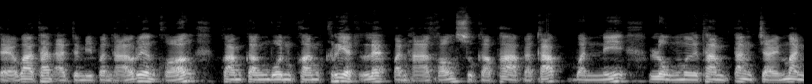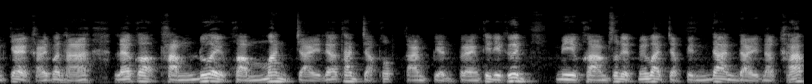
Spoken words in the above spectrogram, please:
แต่ว่าท่านอาจจะมีปัญหาเรื่องของความกังวลความเครียดและปัญหาของสุขภาพนะครับ วันนี้ลงมือทำตั้งใจมั่นแก้ไขปัญหา แล้วก็ทำด้วยความมั่นใจแล้วท่านจะพบการเปลี่ยนแปลงที่ดีขึ้น มีความสำเร็จไม่ว่าจะเป็นด้านใดนะครับ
